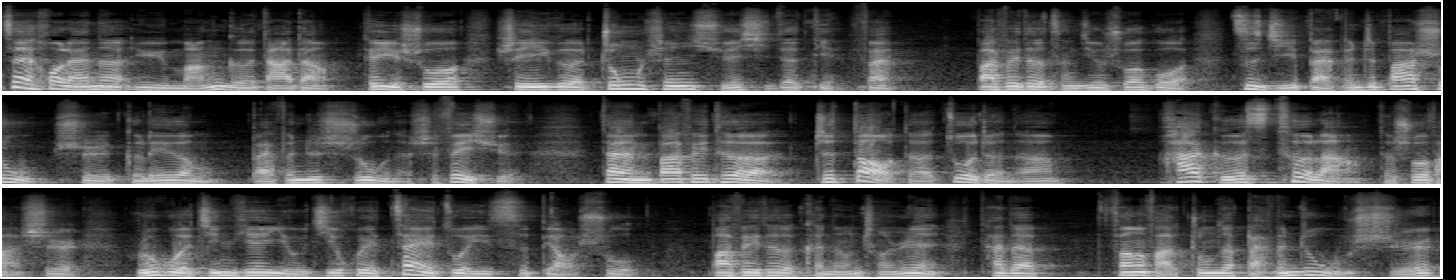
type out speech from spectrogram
再后来呢，与芒格搭档，可以说是一个终身学习的典范。巴菲特曾经说过，自己百分之八十五是格雷厄姆，百分之十五呢是费雪。但《巴菲特之道》的作者呢，哈格斯特朗的说法是：如果今天有机会再做一次表述，巴菲特可能承认他的方法中的百分之五十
